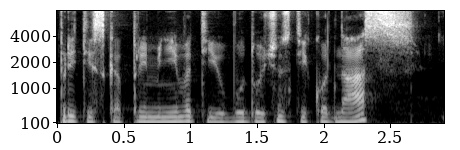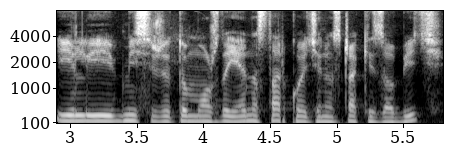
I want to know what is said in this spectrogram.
pritiska primjenjivati u budućnosti kod nas ili misliš da je to možda jedna stvar koja će nas čak i zaobići?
